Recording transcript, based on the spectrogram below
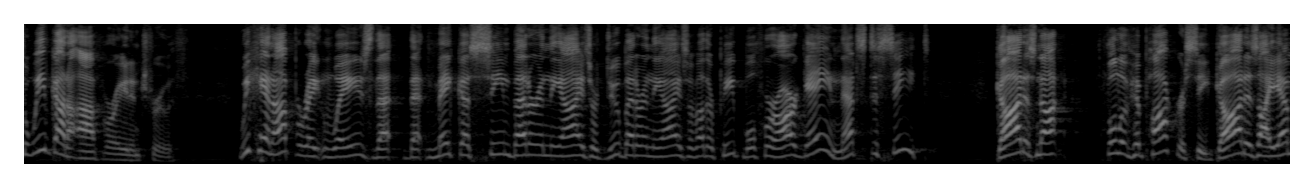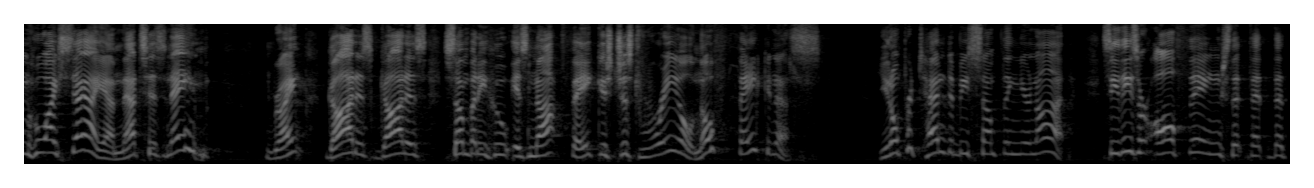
So we've got to operate in truth. We can't operate in ways that, that make us seem better in the eyes or do better in the eyes of other people for our gain. That's deceit. God is not full of hypocrisy. God is I am who I say I am. That's his name. Right? God is God is somebody who is not fake, is just real. No fakeness. You don't pretend to be something you're not. See, these are all things that, that, that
